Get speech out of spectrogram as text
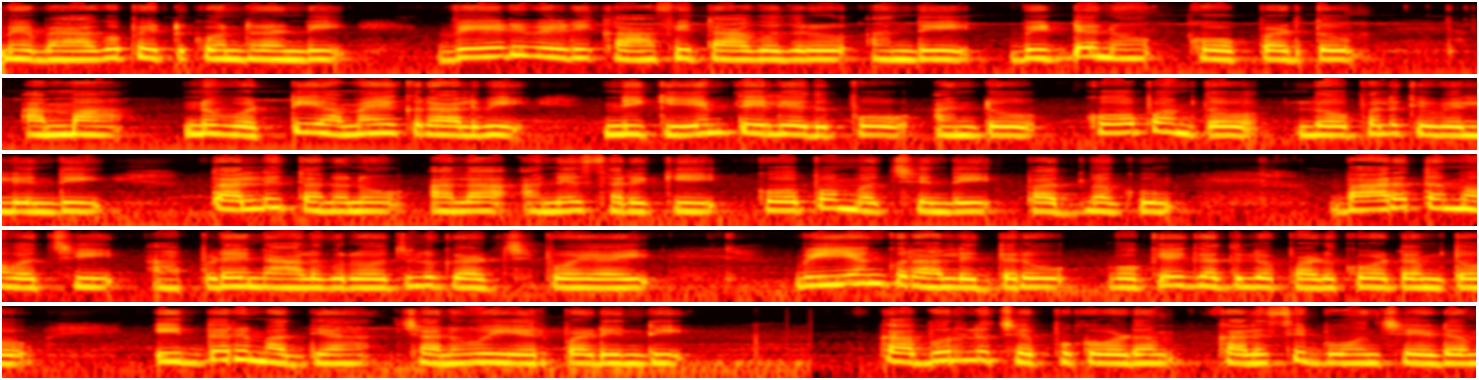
మీ బ్యాగు పెట్టుకొని రండి వేడి వేడి కాఫీ తాగుదురు అంది బిడ్డను కోప్పడుతూ. అమ్మా నువ్వు ఒట్టి అమాయకురాలివి నీకేం తెలియదు పో అంటూ కోపంతో లోపలికి వెళ్ళింది. తల్లి తనను అలా అనేసరికి కోపం వచ్చింది పద్మకు. భారతమ్మ వచ్చి అప్పుడే నాలుగు రోజులు గడిచిపోయాయి. వియ్యంకురాలిద్దరూ ఒకే గదిలో పడుకోవడంతో ఇద్దరి మధ్య చనువు ఏర్పడింది. కబుర్లు చెప్పుకోవడం కలిసి భోంచేయడం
